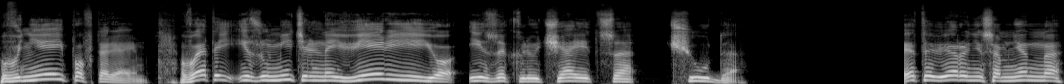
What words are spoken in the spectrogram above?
В ней, повторяем, в этой изумительной вере ее и заключается чудо. Эта вера, несомненно,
